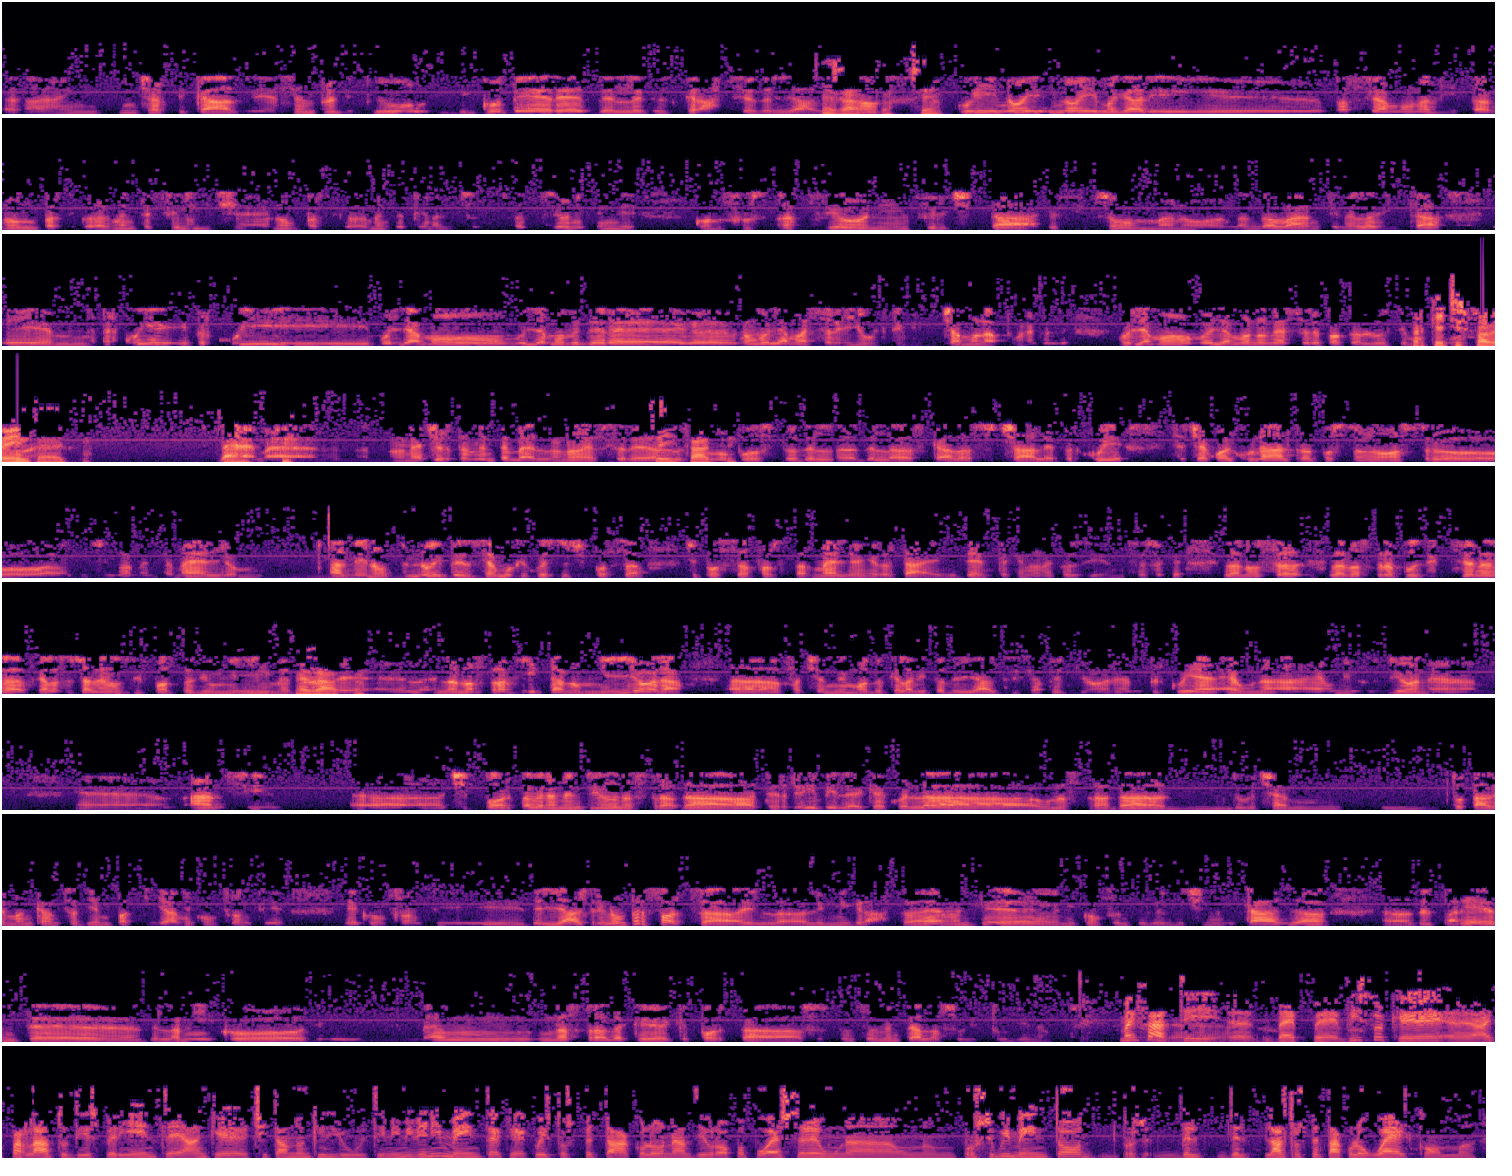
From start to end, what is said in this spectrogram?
uh, in, in, certi casi e sempre di più di godere delle disgrazie degli altri. Esatto, no? sì. Qui noi, noi magari passiamo una vita non particolarmente felice, non particolarmente piena di soddisfazioni, quindi con frustrazioni, infelicità che si sommano andando avanti nella vita e, ehm, per, cui, per cui vogliamo, vogliamo vedere, eh, non vogliamo essere gli ultimi, diciamola pure così, vogliamo, vogliamo non essere proprio all'ultimo. Perché ci spaventa, ecco. Beh, ma non è certamente bello no? essere sì, all'ultimo infatti. posto del, della scala sociale, per cui se c'è qualcun altro al posto nostro è decisamente meglio almeno noi pensiamo che questo ci possa, ci possa, far star meglio, in realtà è evidente che non è così, nel senso che la nostra, la nostra posizione nella scala sociale non si sposta di un millimetro, esatto. La nostra vita non migliora uh, facendo in modo che la vita degli altri sia peggiore, per ccui è, è, una, è un'illusione, eh, anzi Uh, ci porta veramente in una strada terribile, che è quella, una strada dove c'è totale mancanza di empatia nei confronti, nei confronti degli altri, non per forza il, l'immigrato, eh, anche nei confronti del vicino di casa, uh, del parente, dell'amico. È un, una strada che, che porta sostanzialmente alla solitudine. Ma infatti, eh, Beppe, visto che eh, hai parlato di esperienze, anche, citando anche gli ultimi, mi viene in mente che questo spettacolo Nazi Europa può essere una, un, un, proseguimento del, dell'altro spettacolo Welcome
